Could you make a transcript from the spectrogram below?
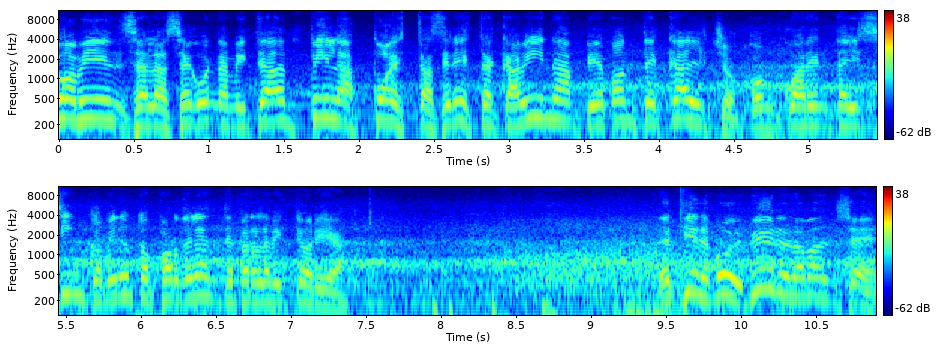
Comienza la segunda mitad, pilas puestas en esta cabina, Piemonte Calcio con 45 minutos por delante para la victoria. Detiene muy bien el avance.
